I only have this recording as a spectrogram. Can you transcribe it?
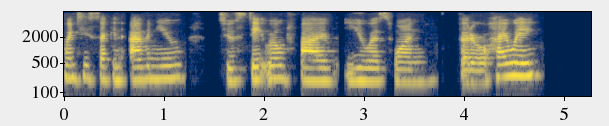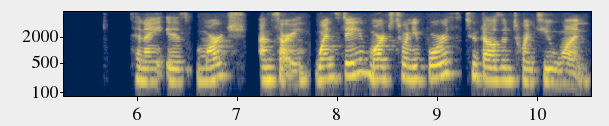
22nd Avenue to State Road 5 US 1 Federal Highway. Tonight is March, I'm sorry, Wednesday, March 24th, 2021.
